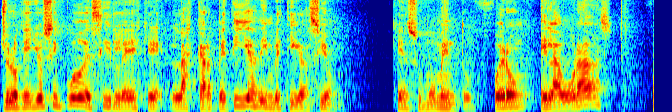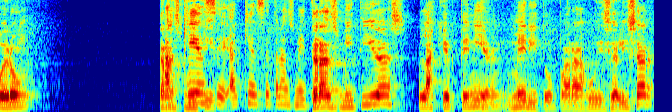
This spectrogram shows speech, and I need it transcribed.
Yo lo que yo sí puedo decirle es que las carpetillas de investigación que en su momento fueron elaboradas fueron ¿A quién, se, ¿A quién se transmitieron? Transmitidas las que tenían mérito para judicializar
